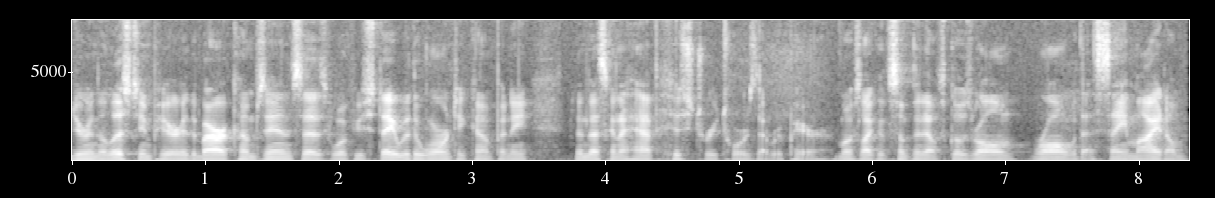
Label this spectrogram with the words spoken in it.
during the listing period, the buyer comes in and says, "Well, if you stay with the warranty company, then that's going to have history towards that repair. Most likely, if something else goes wrong wrong with that same item,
